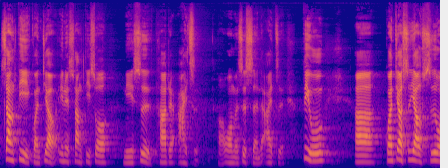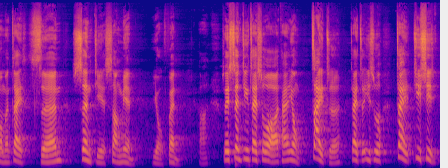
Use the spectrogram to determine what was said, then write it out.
上帝管教，因为上帝说你是他的爱子，啊，我们是神的爱子。第五，啊，管教是要使我们在神圣洁上面有份，啊，所以圣经在说啊，他用再者，再者一说，再继续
